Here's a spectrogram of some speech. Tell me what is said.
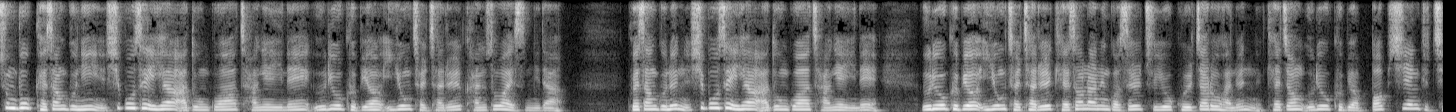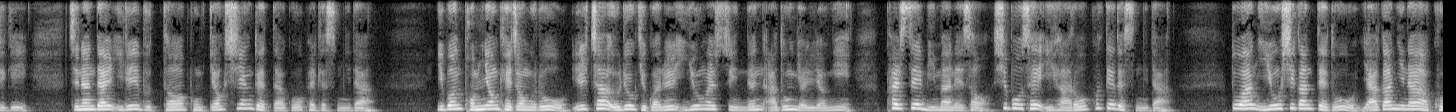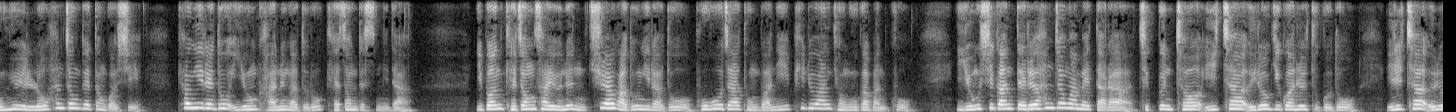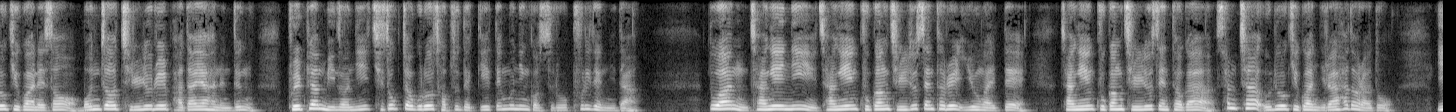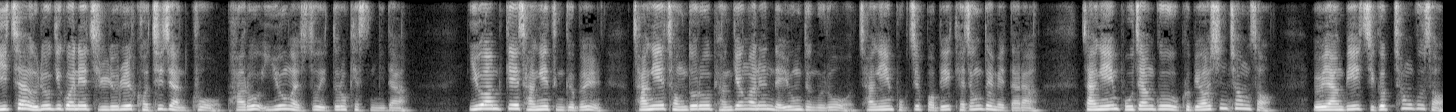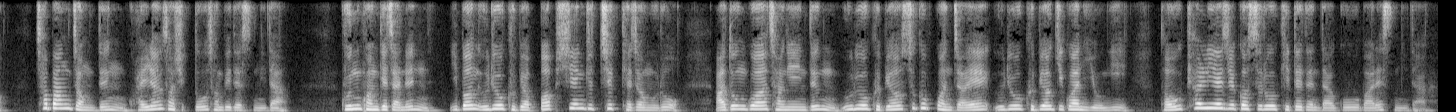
충북 괴산군이 15세 이하 아동과 장애인의 의료급여 이용 절차를 간소화했습니다. 괴산군은 15세 이하 아동과 장애인의 의료급여 이용 절차를 개선하는 것을 주요 골자로 하는 개정 의료급여법 시행 규칙이 지난달 1일부터 본격 시행됐다고 밝혔습니다. 이번 법령 개정으로 1차 의료기관을 이용할 수 있는 아동 연령이 8세 미만에서 15세 이하로 확대됐습니다. 또한 이용 시간대도 야간이나 공휴일로 한정됐던 것이 평일에도 이용 가능하도록 개선됐습니다. 이번 개정 사유는 취약 아동이라도 보호자 동반이 필요한 경우가 많고 이용 시간대를 한정함에 따라 집 근처 2차 의료기관을 두고도 1차 의료기관에서 먼저 진료를 받아야 하는 등 불편 민원이 지속적으로 접수됐기 때문인 것으로 풀이됩니다. 또한 장애인이 장애인 구강 진료센터를 이용할 때 장애인 구강진료센터가 3차 의료기관이라 하더라도 2차 의료기관의 진료를 거치지 않고 바로 이용할 수 있도록 했습니다. 이와 함께 장애 등급을 장애 정도로 변경하는 내용 등으로 장애인 복지법이 개정됨에 따라 장애인 보장구 급여 신청서, 요양비 지급 청구서, 처방정 등 관련 서식도 전비됐습니다. 군 관계자는 이번 의료급여법 시행규칙 개정으로 아동과 장애인 등 의료급여 수급권자의 의료급여기관 이용이 더욱 편리해질 것으로 기대된다고 말했습니다.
